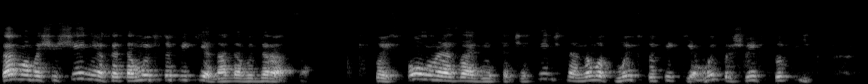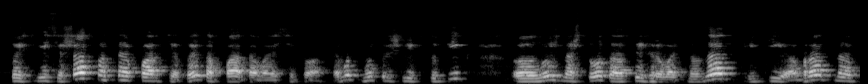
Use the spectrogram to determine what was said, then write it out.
Карма в ощущениях это мы в тупике, надо выбираться. То есть полная задница, частичная, но вот мы в тупике, мы пришли в тупик. То есть если шахматная партия, то это патовая ситуация. Вот мы пришли в тупик, э, нужно что-то отыгрывать назад, идти обратно.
